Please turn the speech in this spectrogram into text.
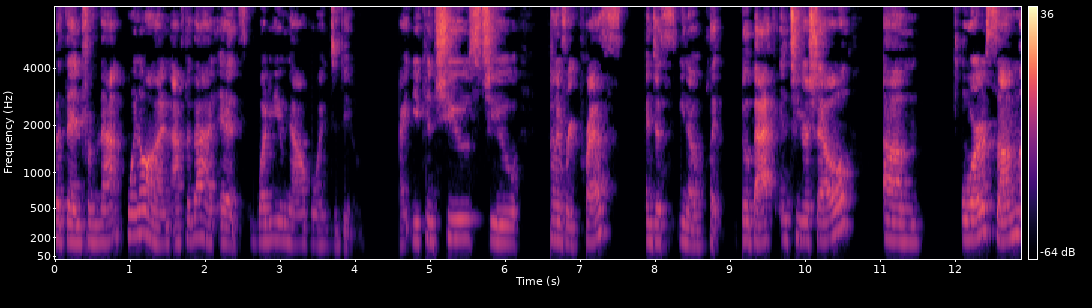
But then from that point on, after that, it's what are you now going to do? Right? You can choose to kind of repress and just, you know, play, go back into your shell. Um, or some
